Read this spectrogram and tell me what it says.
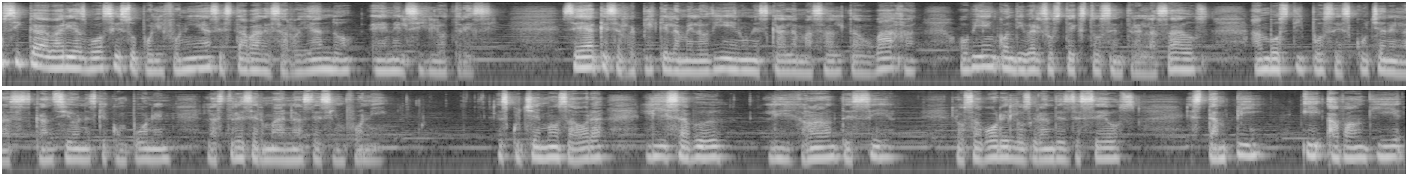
Música a varias voces o polifonías se estaba desarrollando en el siglo XIII, sea que se replique la melodía en una escala más alta o baja, o bien con diversos textos entrelazados, ambos tipos se escuchan en las canciones que componen las tres hermanas de sinfonía. Escuchemos ahora Les Sabeurs, les grands désirs, los sabores, los grandes deseos, Stampy y Avant-hier,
